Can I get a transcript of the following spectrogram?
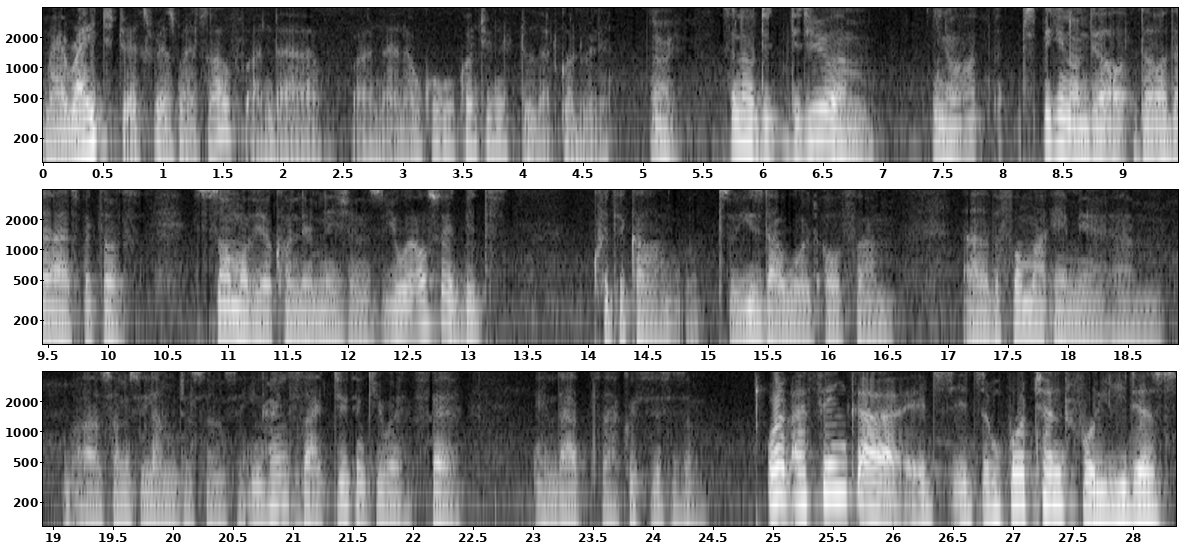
my right to express myself and uh, and, and I will continue to do that, God willing. All right. So now, did, did you, um, you know, speaking on the, the other aspect of some of your condemnations, you were also a bit critical, to use that word, of um, uh, the former emir, um, uh, Sanusi Lamido Sanusi. In hindsight, do you think you were fair in that uh, criticism? Well, I think uh, it's it's important for leaders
